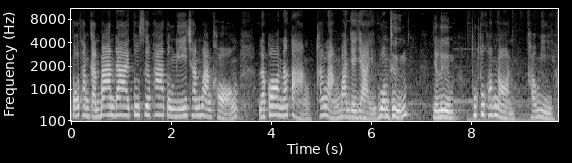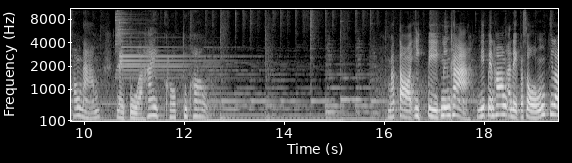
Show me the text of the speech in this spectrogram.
โต๊ะทำการบ้านได้ ตู้เสื้อผ้าตรงนี้ชั้นวางของ แล้วก็หน้าต่างข้างหลังบานใหญ่ ๆ รวมถึง อย่าลืมทุกๆห้องนอน เขามีห้องน้ำในตัวให้ครบทุกห้อง มาต่ออีกปีกหนึ่งค่ะ นี่เป็นห้องอเนกประสงค์ที่เรา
